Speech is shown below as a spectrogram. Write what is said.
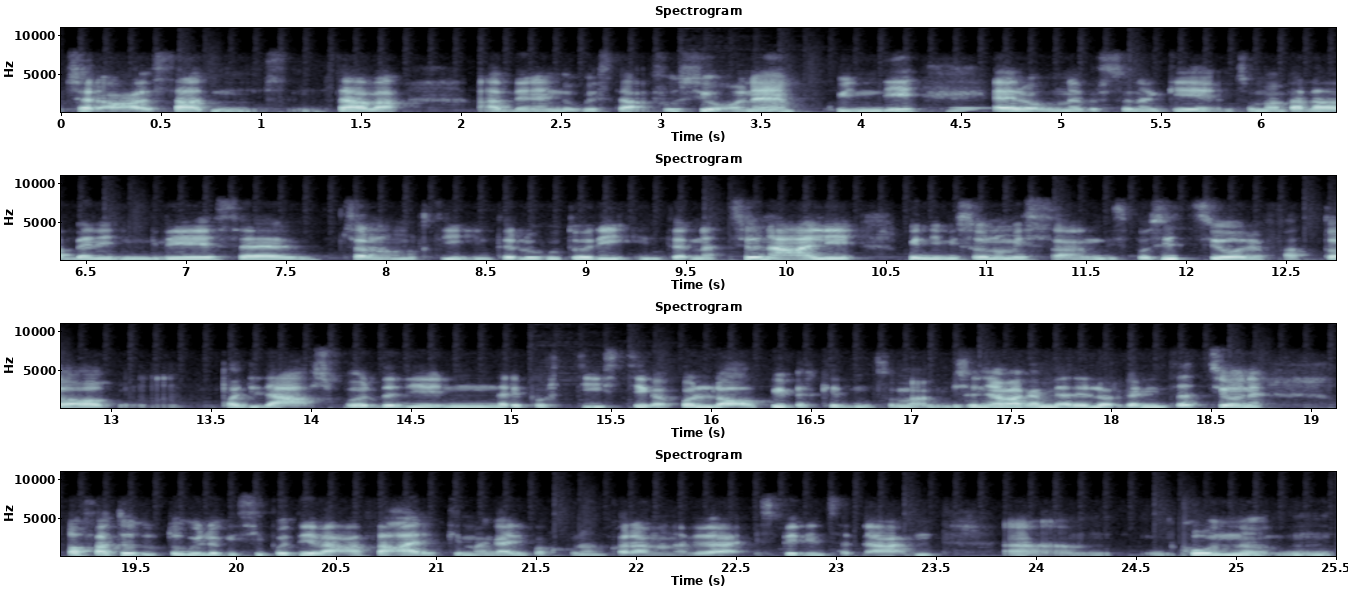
c'era stato, stava avvenendo questa fusione, quindi ero una persona che insomma parlava bene inglese, c'erano molti interlocutori internazionali, quindi mi sono messa a disposizione, ho fatto un po' di dashboard, di reportistica, colloqui, perché insomma bisognava cambiare l'organizzazione, ho fatto tutto quello che si poteva fare, che magari qualcuno ancora non aveva esperienza da, uh, con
